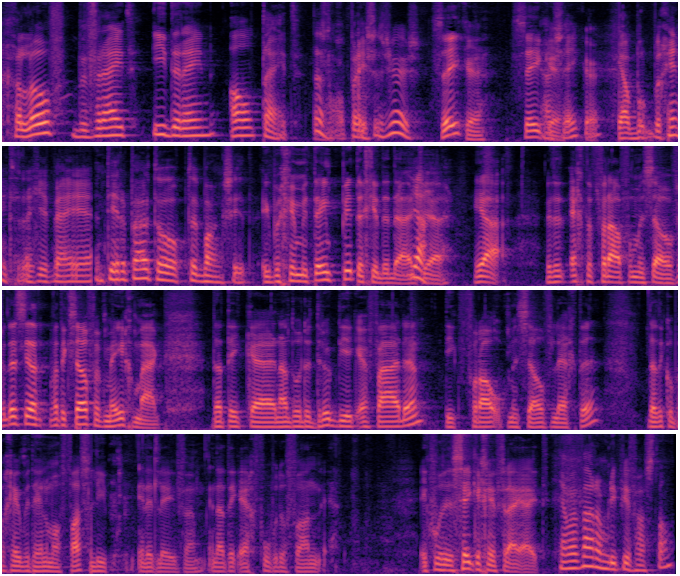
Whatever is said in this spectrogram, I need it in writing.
Geloof bevrijdt iedereen altijd. Dat is nogal presentieus. Zeker, zeker. Ja, zeker. Jouw boek begint dat je bij eh, een therapeut op de bank zit. Ik begin meteen pittig inderdaad, Ja. ja. ja. Met het echte verhaal van mezelf. En dat is wat ik zelf heb meegemaakt. Dat ik, eh, nou, door de druk die ik ervaarde, die ik vooral op mezelf legde, dat ik op een gegeven moment helemaal vastliep in het leven. En dat ik echt voelde van, ik voelde zeker geen vrijheid. Ja, maar waarom liep je vast dan?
